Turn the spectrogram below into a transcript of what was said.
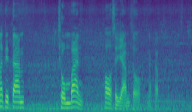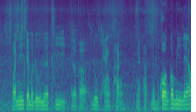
มาติดตามชมบ้านพ่อสยามต่อนะครับ วันนี้จะมาดูเนื้อที่แล้วก็ดูแผงผังนะครับ อุปกรณ์ก็มีแล้ว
